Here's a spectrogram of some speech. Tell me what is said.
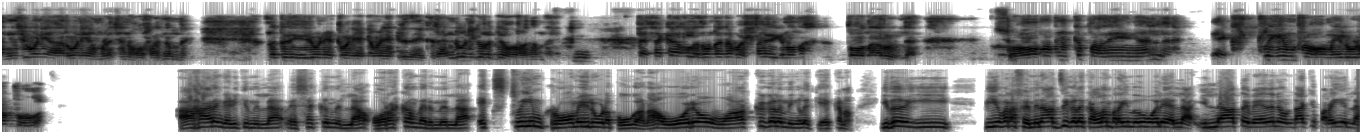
അഞ്ചു മണി ആറു മണി ആകുമ്പോഴേ ഞാൻ ഉറങ്ങുന്നേ. എന്നിട്ട് ഏഴു മണി എട്ട് മണി എട്ട് ഞാൻ എഴുന്നേക്ക് രണ്ടു മണിക്കൂറൊക്കെ ഉറങ്ങുന്നേ. വിശക്കാറുള്ളത് കൊണ്ട് തന്നെ ഭക്ഷണം കഴിക്കണമെന്ന് തോന്നാറുമില്ല. ട്രോമ എന്നൊക്കെ പറഞ്ഞു കഴിഞ്ഞാൽ എക്സ്ട്രീം ട്രോമയിലൂടെ പോവുക ആഹാരം കഴിക്കുന്നില്ല വിശക്കുന്നില്ല ഉറക്കം വരുന്നില്ല എക്സ്ട്രീം ട്രോമയിലൂടെ പോവുകയാണ്. ആ ഓരോ വാക്കുകളും നിങ്ങൾ കേൾക്കണം. ഇത് ഈ തീവ്ര ഫെമിനാസികൾ കള്ളം പറയുന്നത് പോലെയല്ല. ഇല്ലാത്ത വേദന ഉണ്ടാക്കി പറയില്ല.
